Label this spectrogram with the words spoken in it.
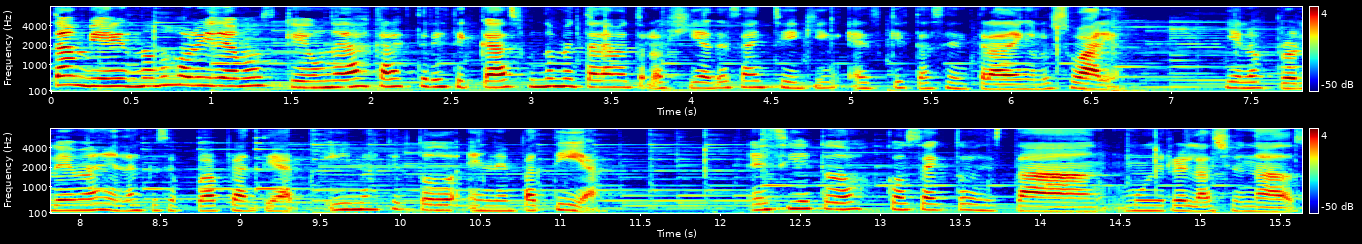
También no nos olvidemos que una de las características fundamentales de la metodología de Design Thinking es que está centrada en el usuario y en los problemas en los que se pueda plantear y más que todo en la empatía. En sí estos dos conceptos están muy relacionados.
